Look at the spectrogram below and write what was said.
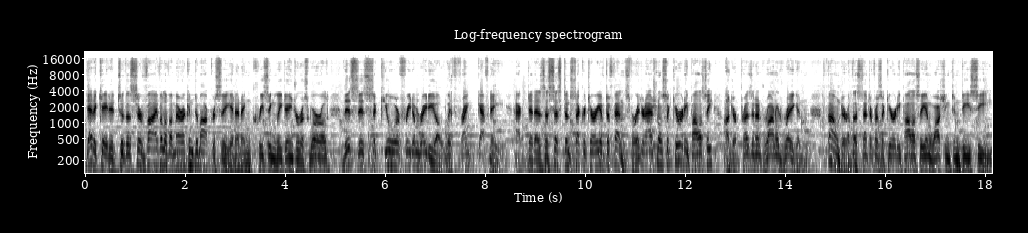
Dedicated to the survival of American democracy in an increasingly dangerous world, this is Secure Freedom Radio with Frank Gaffney, acted as Assistant Secretary of Defense for International Security Policy under President Ronald Reagan, founder of the Center for Security Policy in Washington, D.C.,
